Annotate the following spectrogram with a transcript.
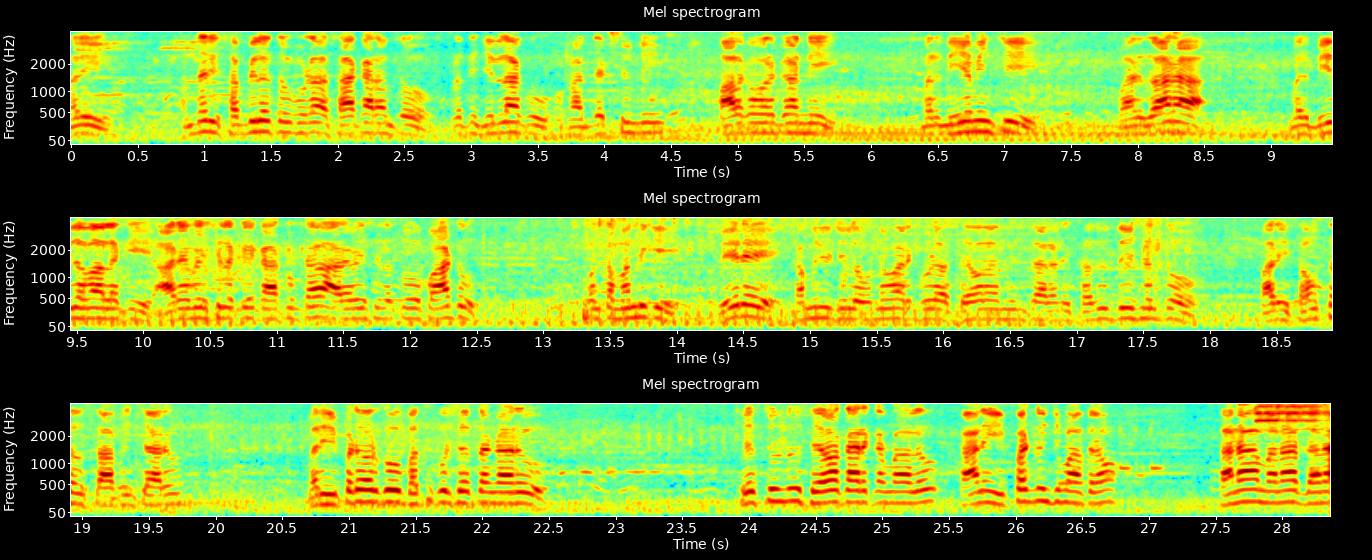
మరి అందరి సభ్యులతో కూడా సహకారంతో ప్రతి జిల్లాకు ఒక అధ్యక్షుడిని పాలకవర్గాన్ని మరి నియమించి వారి ద్వారా మరి బీద వాళ్ళకి ఆర్యవైశ్యులకే కాకుండా ఆర్యవైశ్యులతో పాటు కొంతమందికి వేరే కమ్యూనిటీలో ఉన్నవారికి కూడా సేవలు అందించాలని సదుద్దేశంతో వారి సంస్థను స్థాపించారు. మరి ఇప్పటివరకు బతుపురుషోత్తం గారు చేస్తుంటూ సేవా కార్యక్రమాలు కానీ ఇప్పటి నుంచి మాత్రం తన మన ధన.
